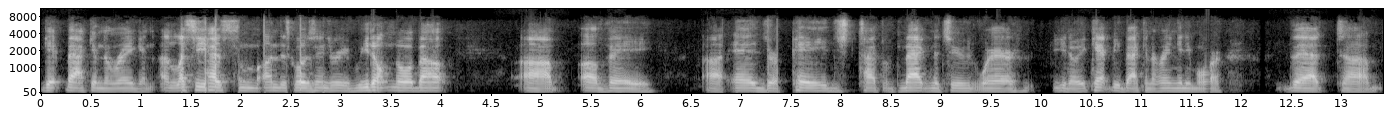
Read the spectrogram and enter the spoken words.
get back in the ring, and unless he has some undisclosed injury we don't know about uh, of a uh, Edge or Paige type of magnitude, where you know he can't be back in the ring anymore, that um,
